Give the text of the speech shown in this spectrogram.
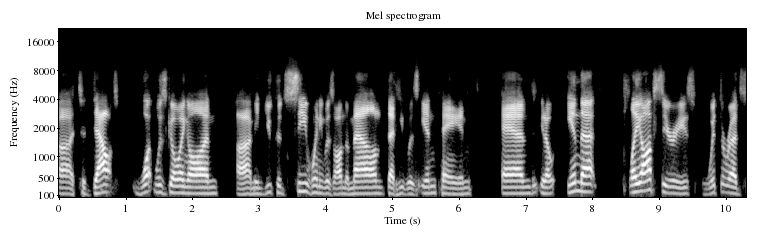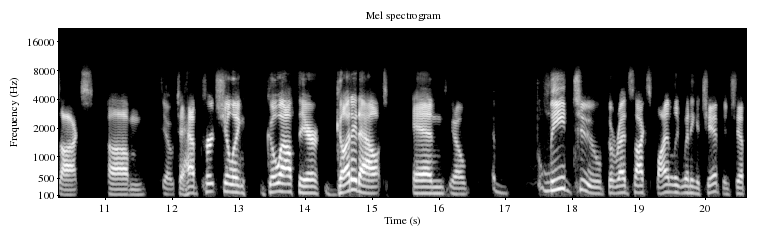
uh, to doubt what was going on. Uh, I mean, you could see when he was on the mound that he was in pain, and you know, in that playoff series with the Red Sox, um, you know, to have Curt Schilling go out there, gut it out and you know lead to the Red Sox finally winning a championship.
